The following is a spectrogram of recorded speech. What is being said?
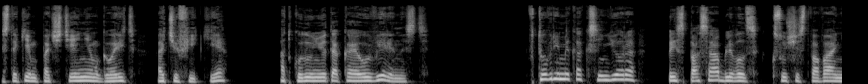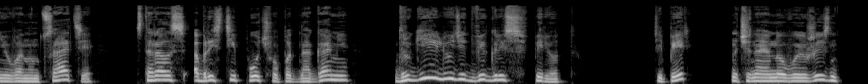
и с таким почтением говорить о тюфике? Откуда у нее такая уверенность? В то время как сеньора приспосабливалась к существованию в аннунциате, старалась обрести почву под ногами, другие люди двигались вперед. Теперь, начиная новую жизнь,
